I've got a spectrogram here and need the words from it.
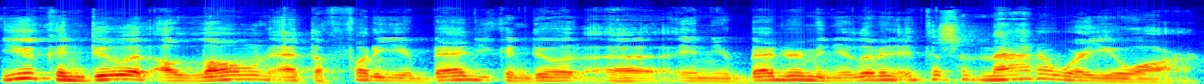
You can do it alone at the foot of your bed. You can do it uh, in your bedroom, in your living. It doesn't matter where you are.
